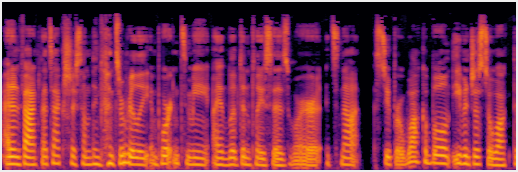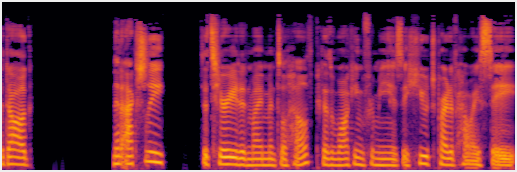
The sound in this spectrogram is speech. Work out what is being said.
And in fact, that's actually something that's really important to me. I lived in places where it's not super walkable, even just to walk the dog. That actually deteriorated my mental health because walking for me is a huge part of how I stay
